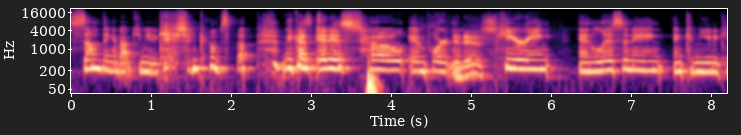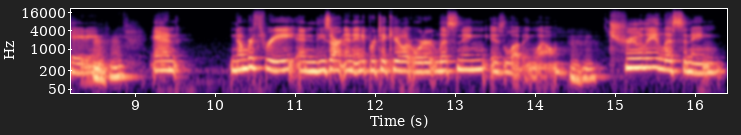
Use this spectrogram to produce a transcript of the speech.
something about communication comes up because it is so important. It is. Hearing and listening and communicating. Mm-hmm. And number three, and these aren't in any particular order, listening is loving well. Mm-hmm. Truly listening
